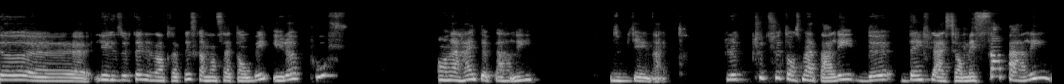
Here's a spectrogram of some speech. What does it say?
euh, les résultats des entreprises commencent à tomber. Et là, pouf, on arrête de parler du bien-être. Là, tout de suite, on se met à parler d'inflation, mais sans parler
